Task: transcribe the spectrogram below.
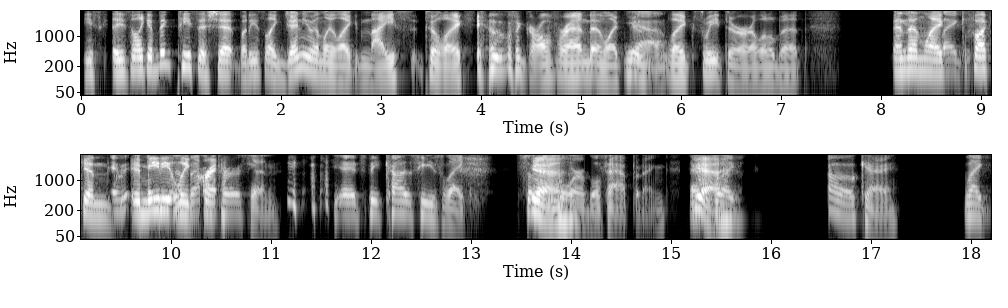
He's he's like a big piece of shit, but he's like genuinely like nice to like his girlfriend and like Yeah. is like sweet to her a little bit. And Yeah, then like, like, fucking If- if immediately he's a bad cra- person. it's because he's like something Yeah. horrible's happening. And it's Yeah. like, oh, okay. Like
